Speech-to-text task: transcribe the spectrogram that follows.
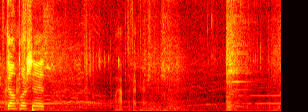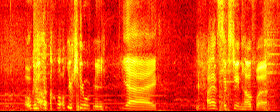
If Don't press- push it. What happens if I press this? Oh God. Oh, you killed me. Yay! I have 16 health left.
